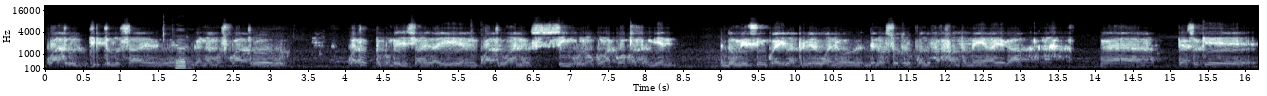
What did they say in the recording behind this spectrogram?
cuatro títulos, ¿sabes? Claro. Ganamos cuatro, cuatro competiciones ahí en cuatro años, cinco, ¿no? Con la Copa también. En 2005 ahí, el primer año de nosotros, cuando Fafán también ha llegado. Uh, pienso que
